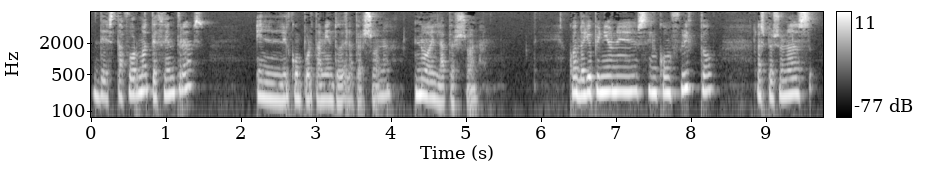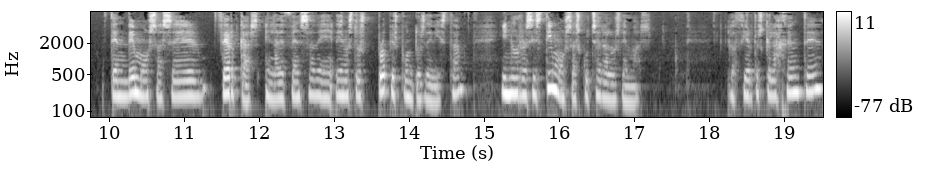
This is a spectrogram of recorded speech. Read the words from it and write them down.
De esta forma te centras en el comportamiento de la persona, no en la persona. Cuando hay opiniones en conflicto, las personas tendemos a ser tercas en la defensa de, de nuestros propios puntos de vista y nos resistimos a escuchar a los demás. Lo cierto es que la gente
